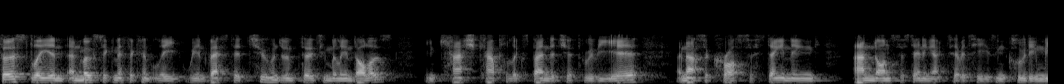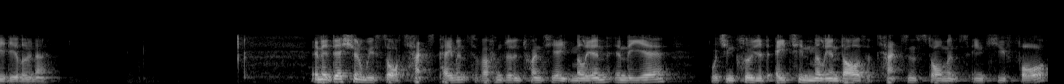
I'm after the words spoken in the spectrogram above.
Firstly, and most significantly, we invested $230 million in cash capital expenditure through the year, and that's across sustaining and non-sustaining activities, including Media Luna. In addition, we saw tax payments of 128 million in the year, which included $18 million of tax installments in Q4.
